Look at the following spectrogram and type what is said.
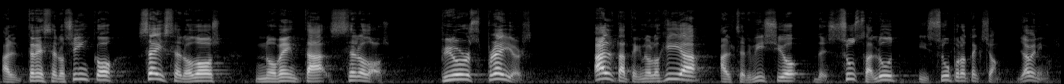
al 305-602-9002. Pure Sprayers alta tecnología al servicio de su salud y su protección. Ya venimos.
